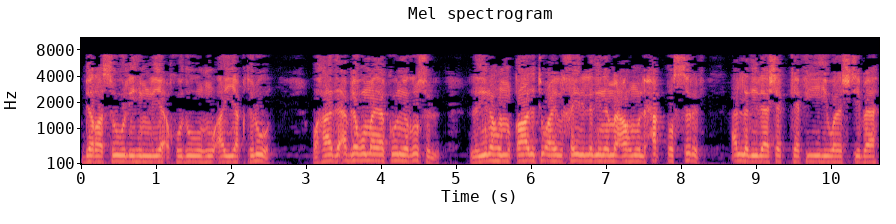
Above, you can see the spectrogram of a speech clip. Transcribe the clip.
برسولهم ليأخذوه أي يقتلوه. وهذا أبلغ ما يكون الرسل الذين هم قادة أهل الخير الذين معهم الحق الصرف الذي لا شك فيه ولا اشتباه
